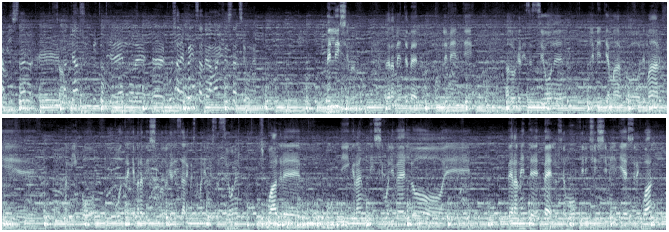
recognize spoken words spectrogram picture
collega mister e partiamo subito chiedendole eh, cosa ne pensa della manifestazione. Bellissima, veramente bella, complimenti all'organizzazione, complimenti a Marco De Marchi, eh, amico oltre che bravissimo ad organizzare questa manifestazione, squadre di grandissimo livello e veramente bello, siamo felicissimi di essere qua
